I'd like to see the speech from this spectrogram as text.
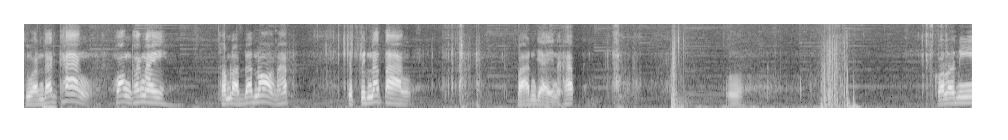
ส่วนด้านข้างห้องข้างในสำหรับด้านนอกนะครับ จะเป็นหน้าต่างบานใหญ่นะครับอ กรณี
